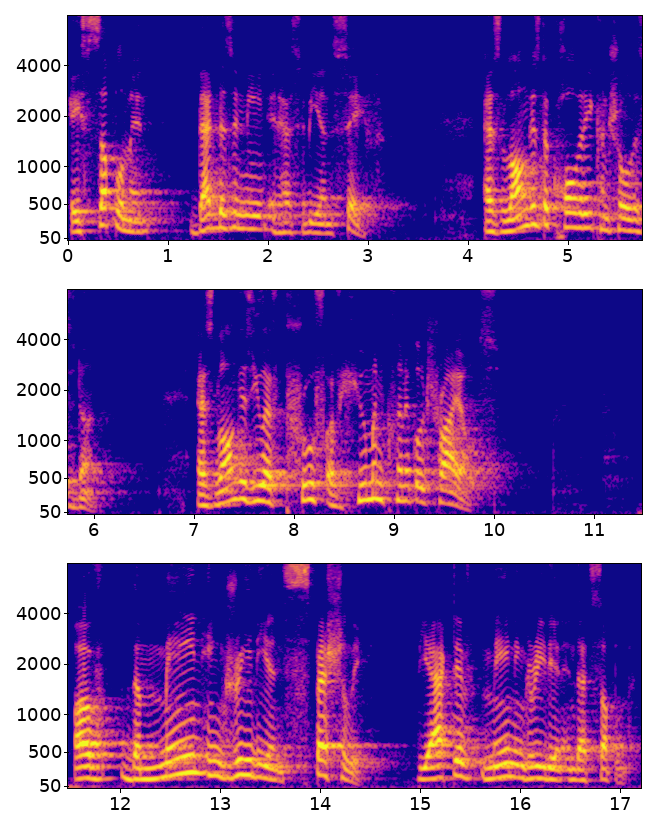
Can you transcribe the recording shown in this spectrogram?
a supplement, that doesn't mean it has to be unsafe. As long as the quality control is done, as long as you have proof of human clinical trials, of the main ingredient, especially the active main ingredient in that supplement.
